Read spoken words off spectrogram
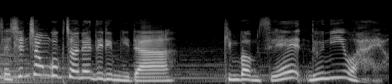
자, 신청곡 전해드립니다. 김범수의 눈이 와요.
